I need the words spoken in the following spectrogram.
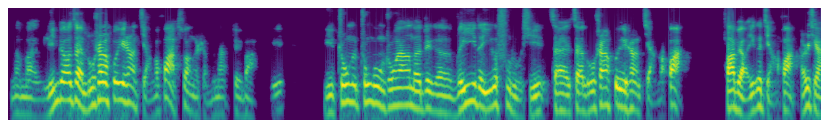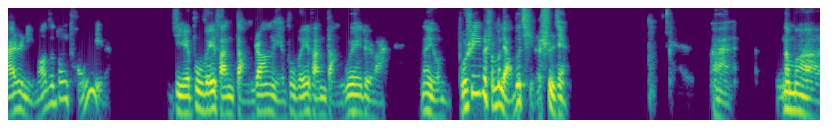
那么林彪在庐山会议上讲的话算个什么呢？对吧？你你中中共中央的这个唯一的一个副主席，在在庐山会议上讲的话，发表一个讲话，而且还是你毛泽东同意的，也不违反党章，也不违反党规，对吧？那有不是一个什么了不起的事件。哎，那么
